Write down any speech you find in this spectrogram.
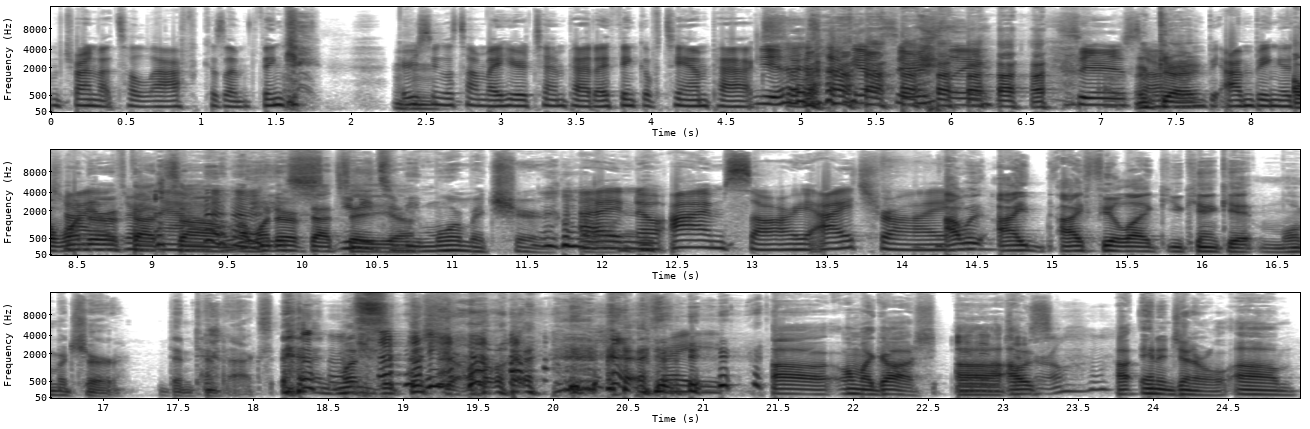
I'm trying not to laugh because I'm thinking every single time I hear tempad, I think of Tampax. so- Yeah. yeah. Seriously. Seriously. Okay. I'm, be- I'm being a I child I wonder if right that's now. um. I wonder if that's you a. need to uh, be more mature. I know. I'm sorry. I try. I would. I. I feel like you can't get more mature than Tempax. and what- with this show. right. uh, oh my gosh. And in Uh, I was. general. Uh, and in general, um,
